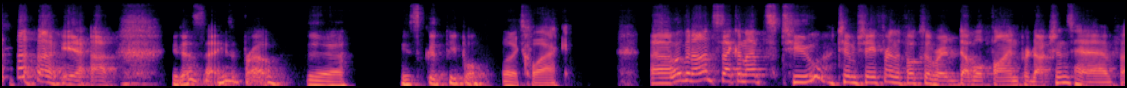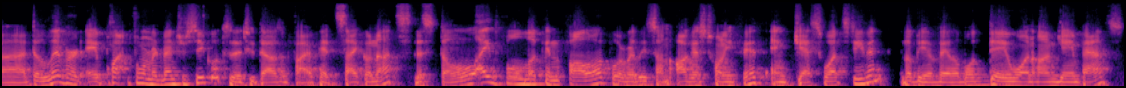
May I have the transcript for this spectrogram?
yeah, he does that. He's a pro. Yeah. He's good people. What a quack. Uh, moving on, Psychonauts 2. Tim Schafer and the folks over at Double Fine Productions have uh, delivered a platform adventure sequel to the 2005 hit Psychonauts. This delightful looking follow up will release on August 25th. And guess what, Stephen? It'll be available day one on Game Pass.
